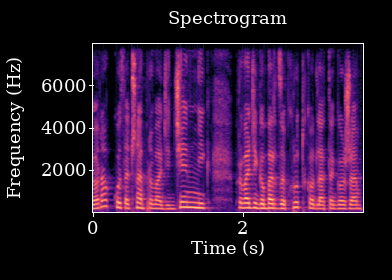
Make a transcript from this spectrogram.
roku zaczyna prowadzić dziennik. Prowadzi go bardzo krótko, dlatego że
